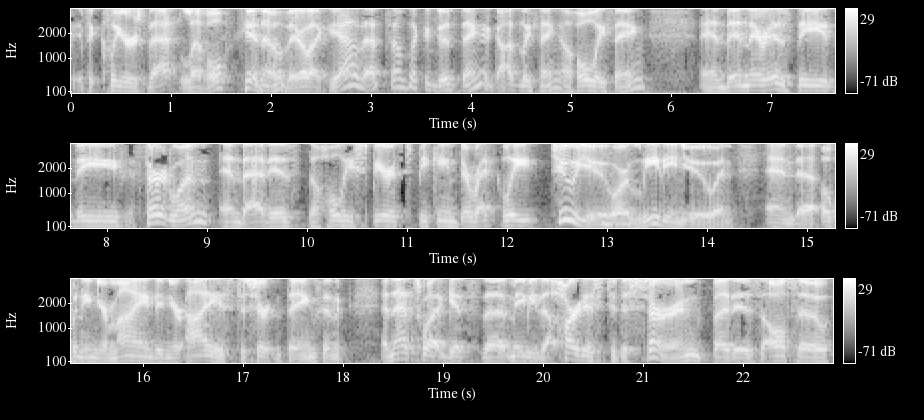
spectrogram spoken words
if it clears that level, you know, they're like, yeah, that sounds like a good thing, a godly thing, a holy thing. And then there is the the third one, and that is the Holy Spirit speaking directly to you or leading you and and uh, opening your mind and your eyes to certain things, and and that's what gets the maybe the hardest to discern, but is also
